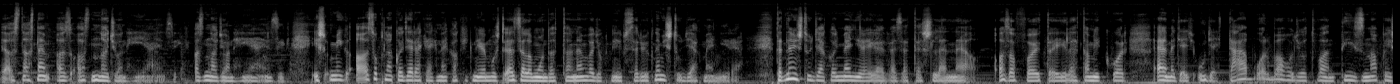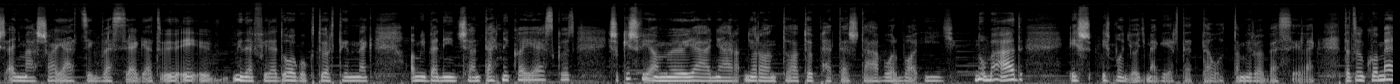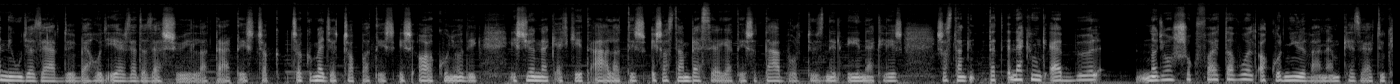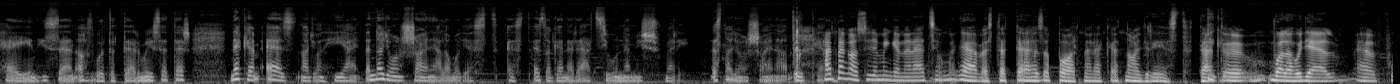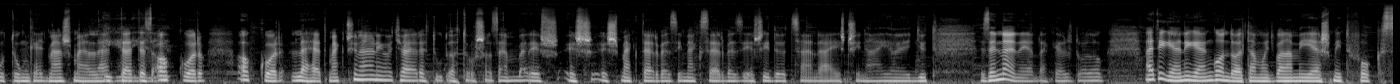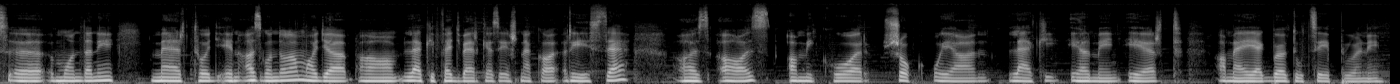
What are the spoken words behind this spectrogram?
az, az, nem, az, az nagyon hiányzik. Az nagyon hiányzik. És még azoknak a gyerekeknek, akiknél most ezzel a mondattal nem vagyok népszerű, ők nem is tudják mennyire. Tehát nem is tudják, hogy mennyire élvezetes lenne az a fajta élet, amikor elmegy egy, úgy egy táborba, hogy ott van tíz nap, és egymással játszik, beszélget, ő, ő, mindenféle dolgok történnek, amiben nincsen technikai eszköz, és a kisfiam jár nyár, nyaranta több hetes táborba így nomád, és, és mondja, hogy megértette ott, amiről beszélek. Tehát amikor menni úgy az erdőbe, hogy érzed az eső illatát, és csak, csak megy a csapat, és, és alkonyodik, és jönnek egy-két állat, és, és aztán beszélgetés a tábortűznél, éneklés, és aztán, tehát nekünk ebből nagyon sok fajta volt, akkor nyilván nem kezeltük helyén, hiszen az volt a természetes. Nekem ez nagyon hiány, de nagyon sajnálom, hogy ezt, ezt ez a generáció nem ismeri. Ezt nagyon sajnálom őket. Hát meg az, hogy a mi generációnk meg elvesztette ehhez a partnereket nagy részt. Tehát Igen. ö, valahogy el, elfutunk egymás mellett. Igen, Tehát igen, ez igen. akkor, akkor lehet megcsinálni, hogyha erre tudatos az ember, és, és, és megtervezi, megszervezi, és időt szán rá, és csinálja együtt. Ez egy nagyon érdekes dolog. Hát igen, igen, gondoltam, hogy valami ilyesmit fogsz mondani, mert hogy én azt gondolom, hogy a, a lelki fegyverkezésnek a része, az az, amikor sok olyan lelki élmény ért, amelyekből tudsz épülni.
